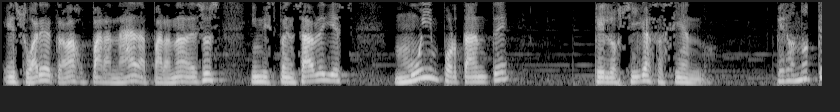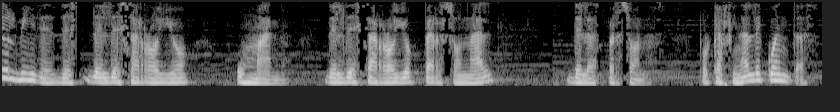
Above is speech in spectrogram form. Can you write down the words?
en su área de trabajo, para nada, para nada. Eso es indispensable y es muy importante que lo sigas haciendo. Pero no te olvides del desarrollo humano, del desarrollo personal de las personas. Porque a final de cuentas,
